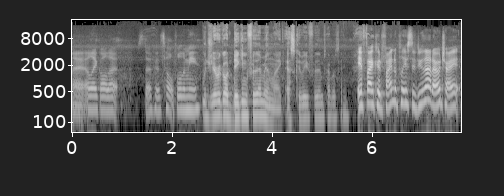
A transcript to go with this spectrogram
I, I like all that stuff. It's helpful to me. Would you ever go digging for them and like excavate for them type of thing? If I could find a place to do that, I would try it.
